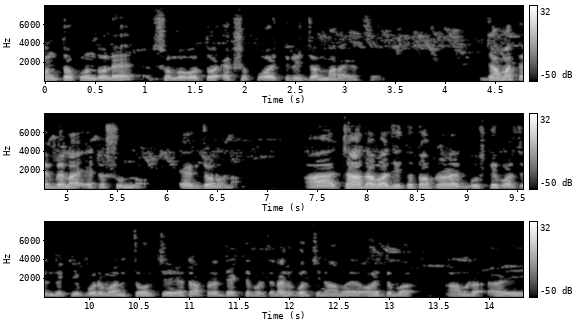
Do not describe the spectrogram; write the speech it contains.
অন্তকুন্দলে সম্ভবত একশো পঁয়ত্রিশ জন মারা গেছে। জামাতের বেলায় এটা শূন্য, একজনও না। আর চাঁদাবাজিতে তো আপনারা বুঝতে পারছেন যে কি পরিমাণ চলছে, এটা আপনারা দেখতে পাচ্ছেন আমি বলছি না, আমরা হয়তো বা আমরা এই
